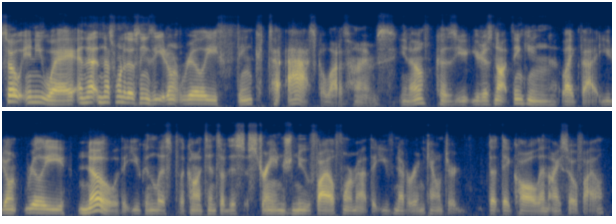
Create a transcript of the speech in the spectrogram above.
So anyway, and that and that's one of those things that you don't really think to ask a lot of times, you know, because you, you're just not thinking like that. You don't really know that you can list the contents of this strange new file format that you've never encountered that they call an ISO file.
